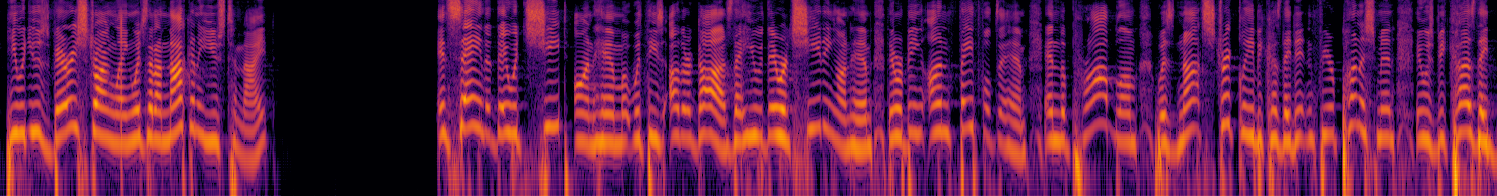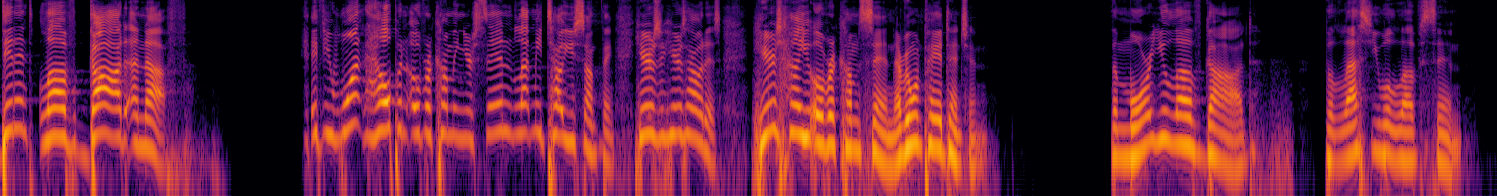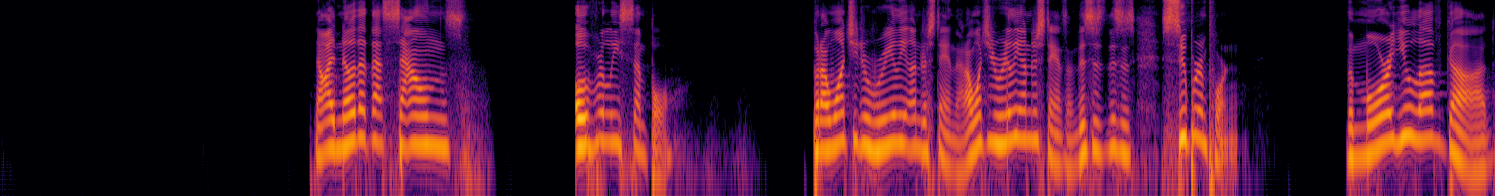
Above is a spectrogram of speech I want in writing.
He would use very strong language that I'm not going to use tonight in saying that they would cheat on him with these other gods, that he they were cheating on him, they were being unfaithful to him. And the problem was not strictly because they didn't fear punishment, it was because they didn't love God enough. If you want help in overcoming your sin, let me tell you something. Here's, here's how it is. Here's how you overcome sin. Everyone pay attention. The more you love God, the less you will love sin. Now, I know that that sounds overly simple, but I want you to really understand that. I want you to really understand something. This is, this is super important. The more you love God,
